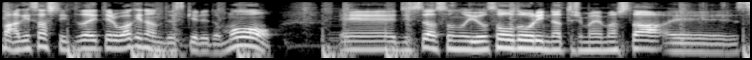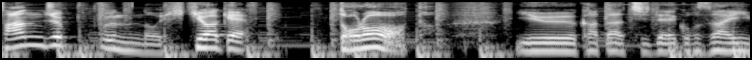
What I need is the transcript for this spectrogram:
まあ、上げさせていただいてるわけなんですけれども、えー、実はその予想通りになってしまいました、えー、30分の引き分けドローという形でござい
